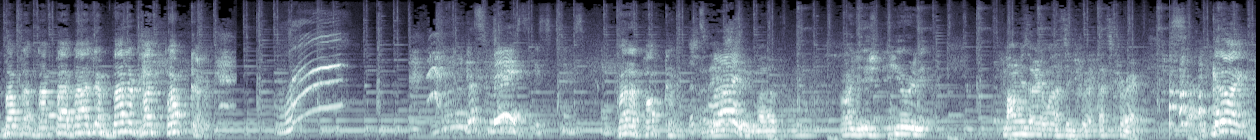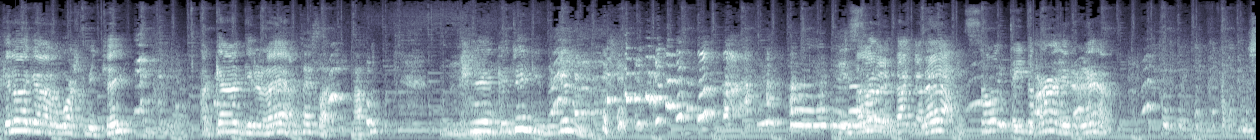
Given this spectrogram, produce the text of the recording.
butter, butter, butter, butter, butter popcorn. That's me. Butter popcorn. That's So mine. these Oh, you, you already. Mum is the only one that's incorrect. That's correct. Can I, can I go and wash my teeth? I can't get it out. It tastes like nothing. Yeah, continue, continue. It's I'm gonna take it out. salty. I gotta get it out. It's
